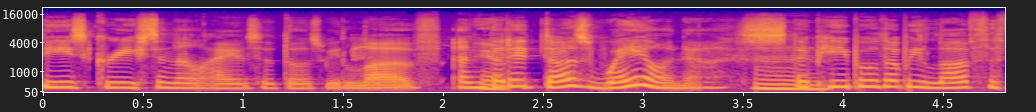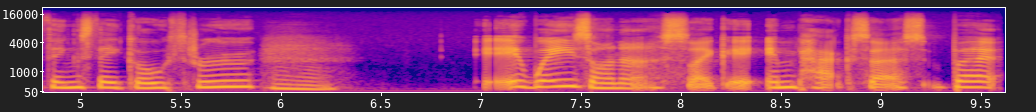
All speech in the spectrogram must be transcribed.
these griefs in the lives of those we love and Yeah. that it does weigh on us. The mm-hmm. people that we love, the things they go through, mm-hmm. it weighs on us, like it impacts us. But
